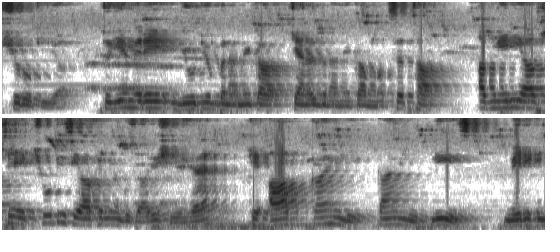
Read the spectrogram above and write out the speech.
शुरू किया। तो ये मेरे यूट्यूब बनाने का चैनल बनाने का मकसद था। अब मेरी आपसे एक छोटी सी आखिर में गुजारिश ये है कि आप काइंडली काइंडली प्लीज़ मेरी इन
